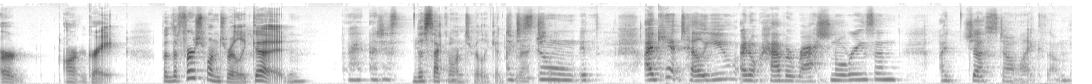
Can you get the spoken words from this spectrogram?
are aren't great. But the first one's really good. I, I just The second one's really good too. I just actually. don't it's I can't tell you. I don't have a rational reason. I just don't like them.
